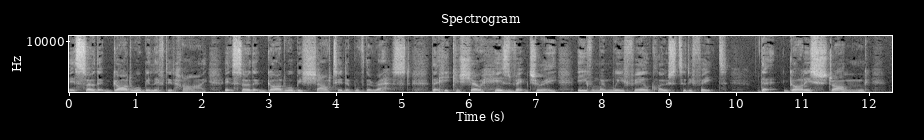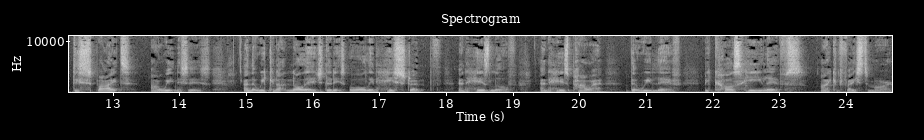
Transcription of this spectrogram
it's so that God will be lifted high. It's so that God will be shouted above the rest, that he can show his victory even when we feel close to defeat. That God is strong despite our weaknesses, and that we can acknowledge that it's all in his strength and his love and his power that we live. Because he lives, I can face tomorrow.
